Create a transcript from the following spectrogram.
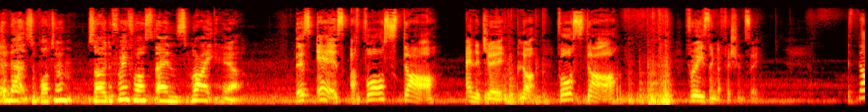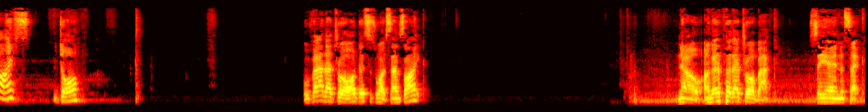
And that's the bottom. So the free frost ends right here. This is a four star energy, not four star freezing efficiency. It's nice door. Without that drawer, this is what it sounds like. Now, I'm going to put that drawer back. See you in a sec.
